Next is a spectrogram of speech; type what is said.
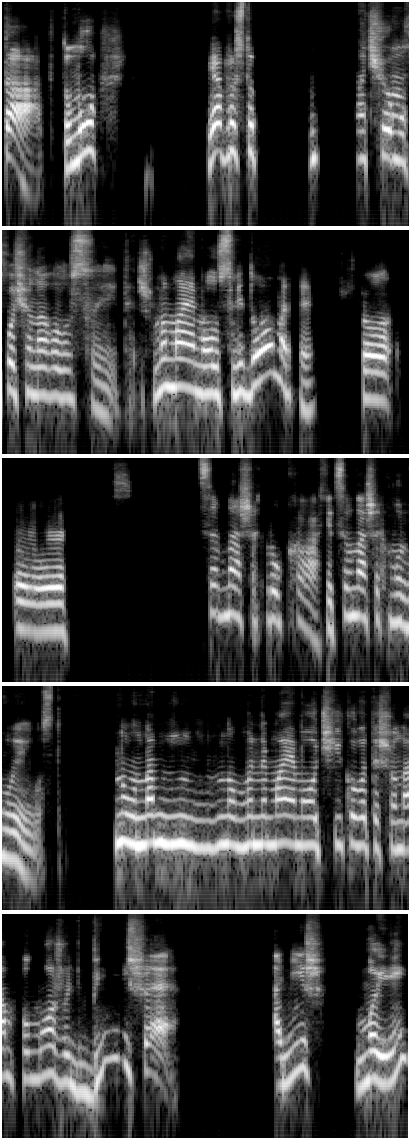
так. Тому я просто на чому хочу наголосити, що ми маємо усвідомити, що е, це в наших руках і це в наших можливостях. Ну, нам ну, ми не маємо очікувати, що нам поможуть більше, аніж ми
